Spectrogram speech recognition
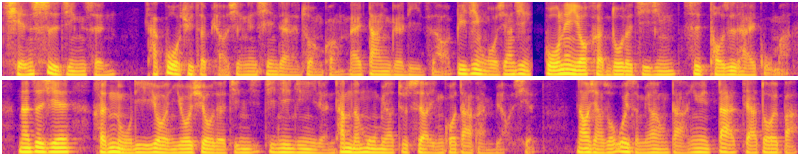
前世今生，它过去的表现跟现在的状况来当一个例子啊。毕竟我相信国内有很多的基金是投资台股嘛，那这些很努力又很优秀的基基金经理人，他们的目标就是要赢过大盘表现。那我想说，为什么要用大？因为大家都会把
